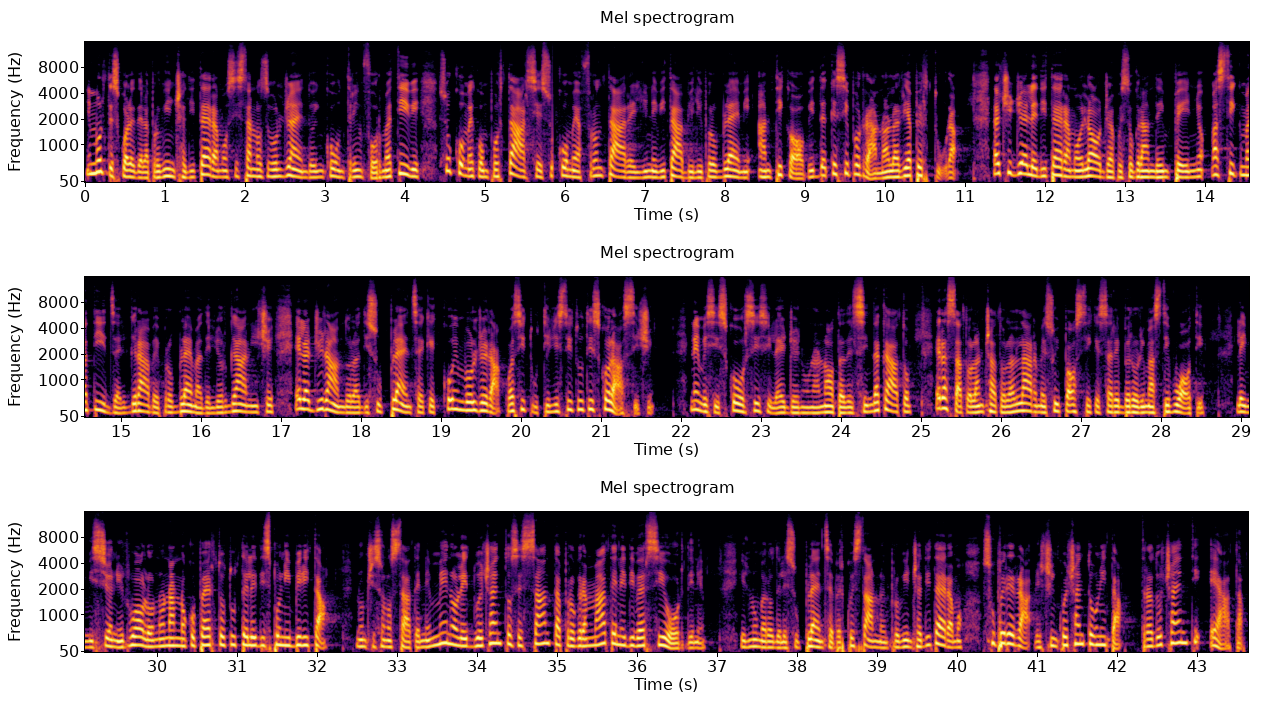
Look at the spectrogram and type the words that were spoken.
In molte scuole della provincia di Teramo si stanno svolgendo incontri informativi su come comportarsi e su come affrontare gli inevitabili problemi anti-Covid che si porranno alla riapertura. La CGL di Teramo elogia questo grande impegno, ma stigmatizza il grave problema degli organici e la girandola di supplenze che coinvolgerà quasi tutti gli istituti scolastici. Nei mesi scorsi, si legge in una nota del sindacato, era stato lanciato l'allarme sui posti che sarebbero rimasti vuoti. Le immissioni in ruolo non hanno coperto tutte le disponibilità. Non ci sono state nemmeno le 260 programmate nei diversi ordini. Il numero delle supplenze per quest'anno in provincia di Teramo supererà le 500 unità tra docenti e ATA.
